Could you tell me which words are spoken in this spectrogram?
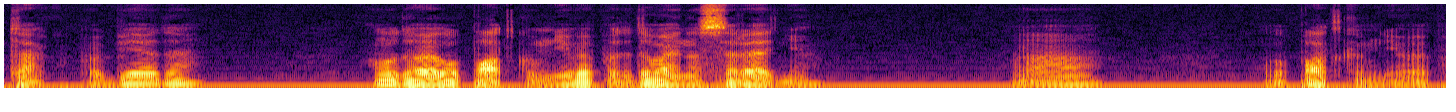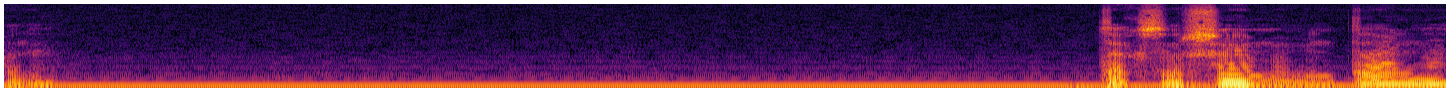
Так, побіда. Ну давай лопатку мені випаде, давай на середню. Ага. Лопатка мені випаде. Так, совершаем моментально.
